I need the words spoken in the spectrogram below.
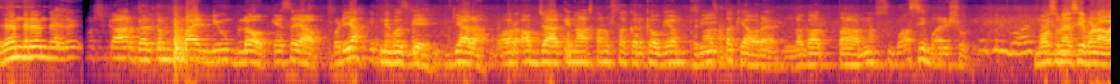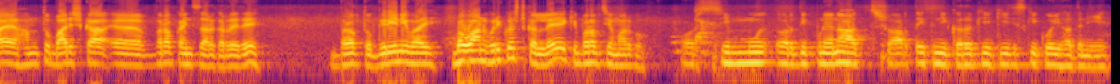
रहन नमस्कार welcome to my new blog कैसे आप? बढ़िया? कितने बज गए? ग्यारह। और अब जाके नाश्ता नुश्ता करके हो गए हम। फ्री तक क्या हो रहा है? लगातार ना सुबह से बारिश हो गई मौसम ऐसे ही बना हुआ है। हम तो बारिश का बर्फ़ का इंतज़ार कर रहे थे। बर्फ़ तो गिरी नहीं भाई। भगवान को रिक्वेस्ट कर ले कि बर्फ़ चाहिए हमारे को। और सिमू और दीपू ने ना शरारतें इतनी कर रखी कि जिसकी कोई हद नहीं है।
